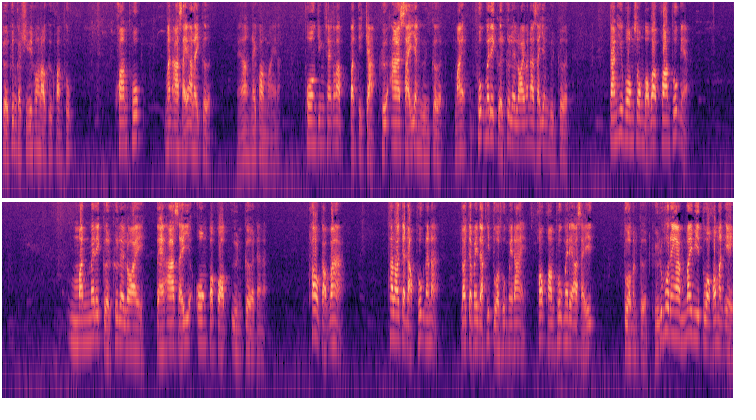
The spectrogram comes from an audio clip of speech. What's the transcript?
เกิดขึ้นกับชีวิตของเราคือความทุกข์ความทุกข์มันอาศัยอะไรเกิดนะในความหมายนะพงค์จึงใช้คำว่าปฏิจจคืออาศัยอย่างอื่นเกิดไม่ทุกข์ไม่ได้เกิดขึ้นลอยๆมันอาศัยอย่างอื่นเกิด การที่พงค์ทรงบอกว่าความทุกข์เนี่ยมันไม่ได้เกิดขึ้นลอยๆแต่อาศัยองค์ประกอบอื่นเกิดนั่นน่ะเท่ากับว่าถ้าเราจะดับทุกข์นั้นน่ะ เราจะไปดับที่ตัวทุกข์ไม่ได้ เพราะความทุกข์ไม่ได้อาศัย ตัวมันเกิด คือรู้พูดง่ายๆไม่มีตัวของมันเอง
